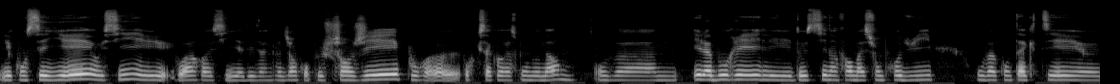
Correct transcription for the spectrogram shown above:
les conseiller aussi et voir s'il y a des ingrédients qu'on peut changer pour pour que ça corresponde aux normes. On va élaborer les dossiers d'information produits on va contacter euh,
